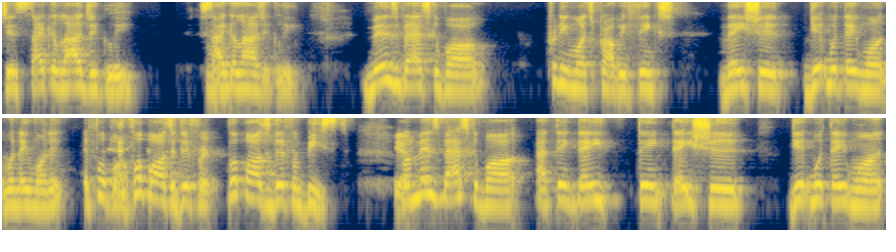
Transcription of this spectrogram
just psychologically, mm-hmm. psychologically, mm-hmm. men's basketball pretty much probably thinks they should get what they want when they want it. And football, football is a different football is a different beast. Yeah. But men's basketball, I think they think they should get what they want.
